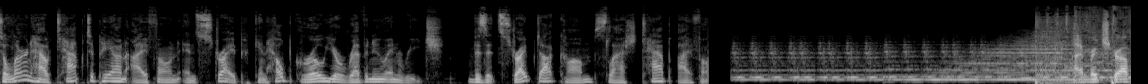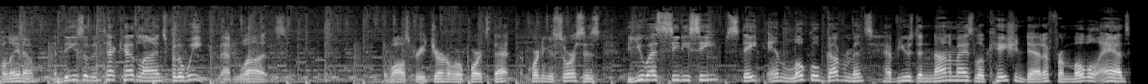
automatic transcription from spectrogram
To learn how Tap to Pay on iPhone and Stripe can help grow your revenue and reach, visit stripe.com slash tap iPhone. I'm Rich Stroffolino, and these are the tech headlines for the week that was. The Wall Street Journal reports that, according to sources, the U.S. CDC, state, and local governments have used anonymized location data from mobile ads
